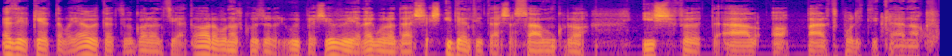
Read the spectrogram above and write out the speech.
Ezért kértem a jelöltektől garanciát arra vonatkozóan, hogy Újpest jövője, megmaradása és identitása számunkra is fölötte áll a pártpolitikának.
